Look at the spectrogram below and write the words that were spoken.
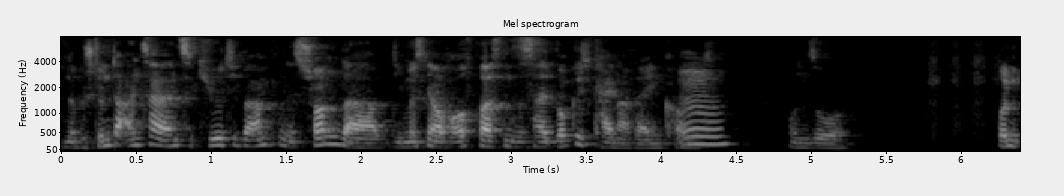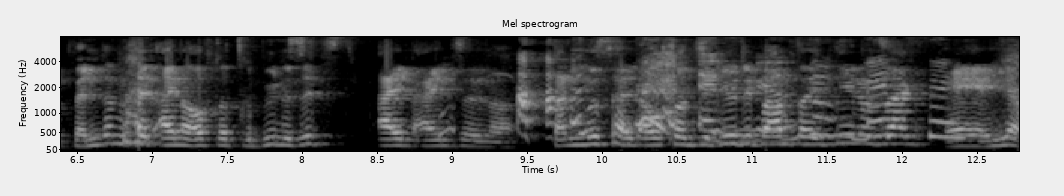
eine bestimmte Anzahl an Security-Beamten ist schon da. Die müssen ja auch aufpassen, dass halt wirklich keiner reinkommt Mhm. und so. Und wenn dann halt einer auf der Tribüne sitzt, ein Einzelner, dann muss halt auch schon Es wär Security-Beamter so hingehen und sagen, ey, hier,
